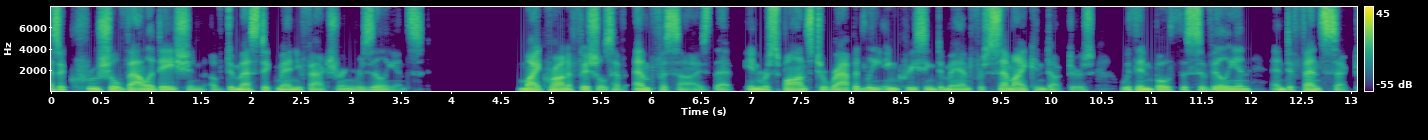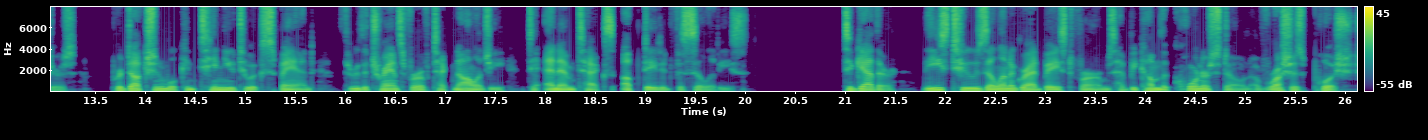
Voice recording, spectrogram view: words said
as a crucial validation of domestic manufacturing resilience. Mikron officials have emphasized that, in response to rapidly increasing demand for semiconductors within both the civilian and defense sectors, production will continue to expand through the transfer of technology to NM Tech's updated facilities. Together, these two Zelenograd based firms have become the cornerstone of Russia's push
